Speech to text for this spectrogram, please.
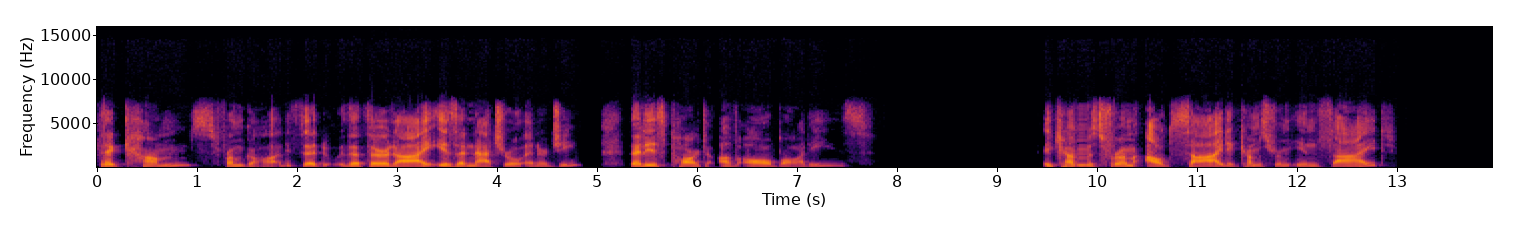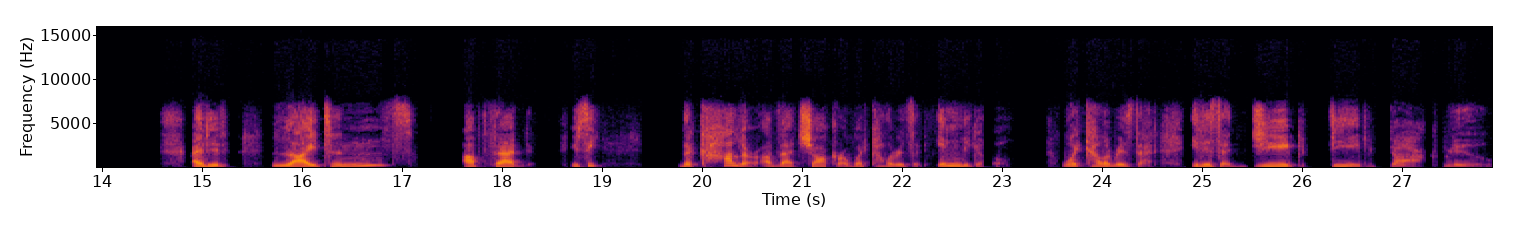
that comes from God, that the third eye is a natural energy that is part of all bodies. It comes from outside, it comes from inside, and it lightens up that. You see, the color of that chakra, what color is it? Indigo. What color is that? It is a deep, deep, dark blue.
